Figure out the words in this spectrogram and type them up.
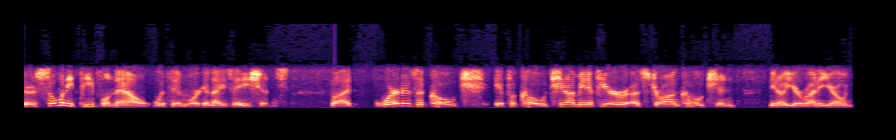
there's so many people now within organizations. But where does a coach, if a coach, know, I mean, if you're a strong coach and you know you're running your own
